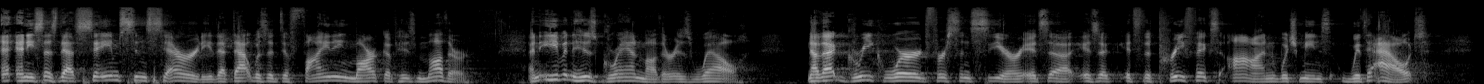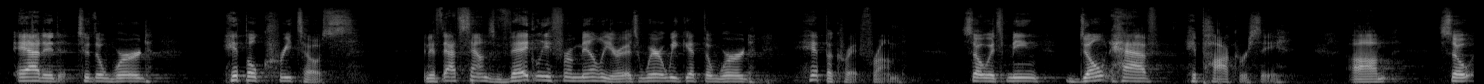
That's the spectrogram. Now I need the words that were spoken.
And he says that same sincerity, that that was a defining mark of his mother and even his grandmother as well. Now, that Greek word for sincere, it's, a, it's, a, it's the prefix on, which means without, added to the word hypokritos. And if that sounds vaguely familiar, it's where we get the word hypocrite from. So it's mean don't have hypocrisy. Um, so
